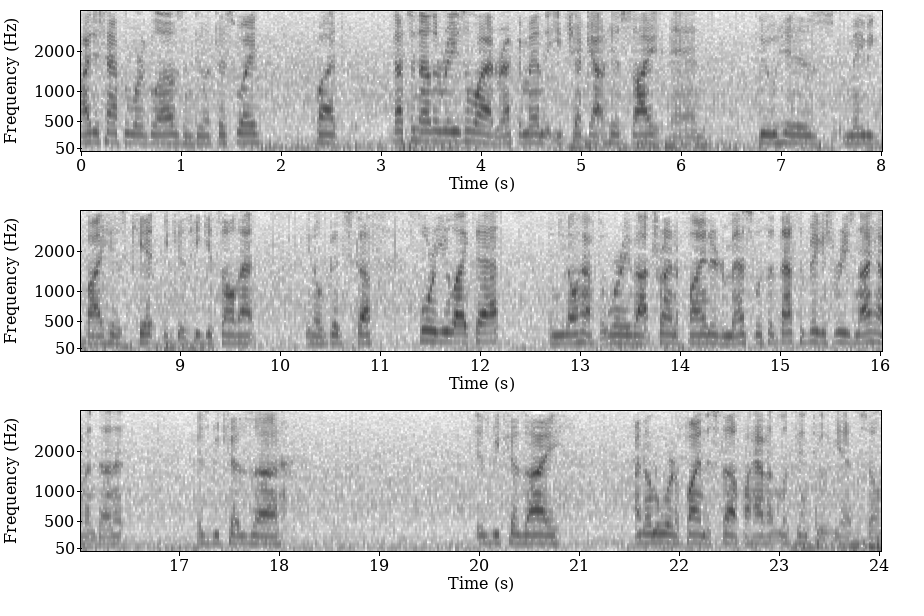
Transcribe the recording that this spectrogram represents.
I just have to wear gloves and do it this way. But that's another reason why I'd recommend that you check out his site and do his maybe buy his kit because he gets all that you know good stuff for you like that and you don't have to worry about trying to find it or mess with it that's the biggest reason I haven't done it is because uh, is because I I don't know where to find the stuff. I haven't looked into it yet. So,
